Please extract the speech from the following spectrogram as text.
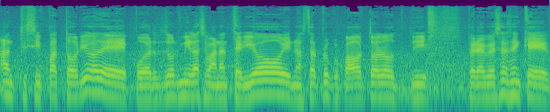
anticipatorio de poder dormir la semana anterior y no estar preocupado todos los días. Pero hay veces en que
